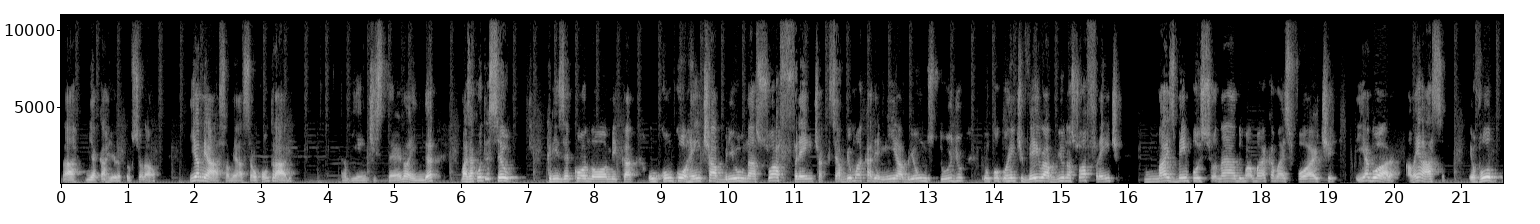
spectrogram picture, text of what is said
para minha carreira profissional. E ameaça? Ameaça é o contrário. Ambiente externo ainda, mas aconteceu. Crise econômica, um concorrente abriu na sua frente, você abriu uma academia, abriu um estúdio, um concorrente veio e abriu na sua frente mais bem posicionado, uma marca mais forte. E agora? Ameaça. Eu vou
